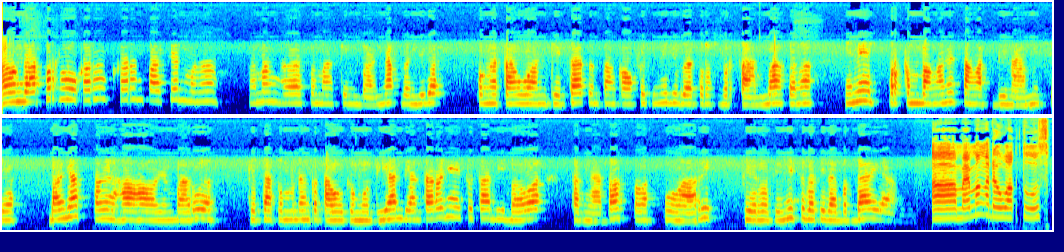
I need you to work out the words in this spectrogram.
Uh, nggak perlu karena sekarang pasien memang, memang semakin banyak dan juga pengetahuan kita tentang COVID ini juga terus bertambah karena ini perkembangannya sangat dinamis ya. Banyak sekali hal-hal yang baru yang kita kemudian ketahui kemudian di antaranya itu tadi bahwa ternyata setelah 10 hari virus ini sudah tidak berdaya. Uh, memang ada waktu 10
